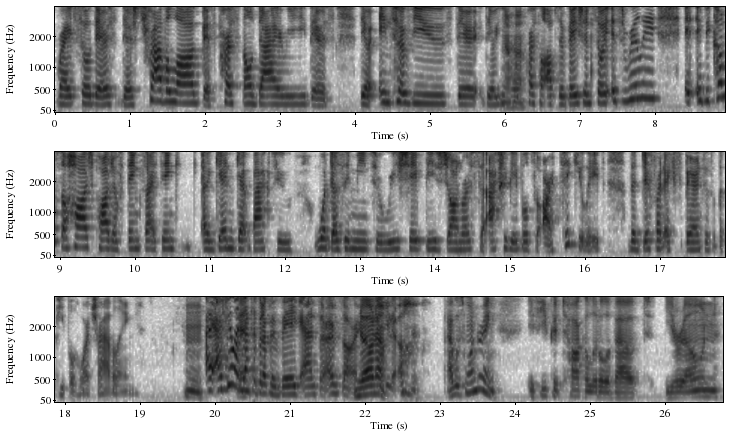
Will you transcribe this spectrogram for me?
right? So there's there's travel log there's personal diary there's there are interviews there there you uh-huh. know personal observations. So it's really it, it becomes a hodgepodge of things that i think again get back to what does it mean to reshape these genres to actually be able to articulate the different experiences of the people who are traveling. Hmm. I, I, feel like and that's a bit of a vague answer. I'm sorry. No no. You know? I was wondering if you could talk a little about your own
